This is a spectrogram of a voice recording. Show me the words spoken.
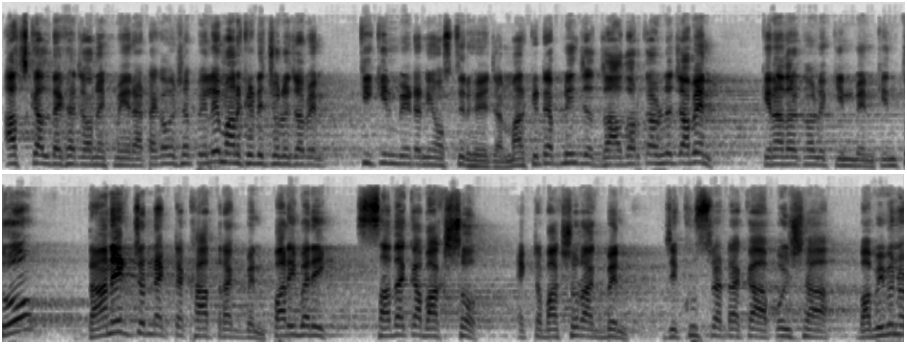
আজকাল দেখা যায় অনেক মেয়েরা টাকা পয়সা পেলে মার্কেটে চলে যাবেন। কি কিনবে এটা নিয়ে অস্থির হয়ে যান। মার্কেটে আপনি যা দরকার হলে যাবেন, কেনা দরকার হলে কিনবেন। কিন্তু দানের জন্য একটা খাত রাখবেন। পারিবারিক সাদাকা বাক্স একটা বাক্স রাখবেন যে খুচরা টাকা, পয়সা বা বিভিন্ন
